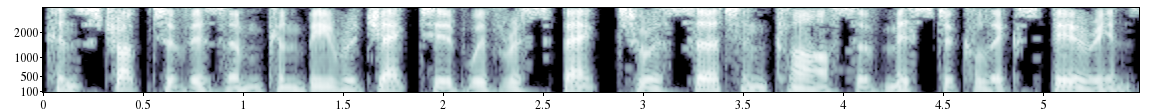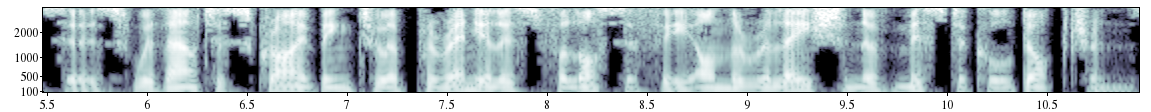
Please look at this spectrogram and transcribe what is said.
Constructivism can be rejected with respect to a certain class of mystical experiences without ascribing to a perennialist philosophy on the relation of mystical doctrines.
